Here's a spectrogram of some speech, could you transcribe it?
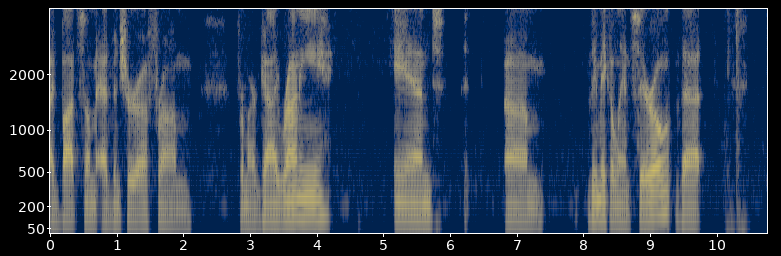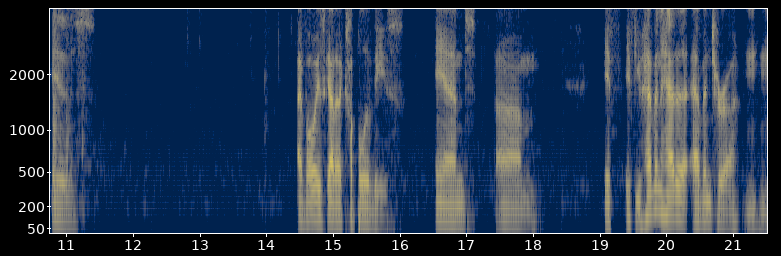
I bought some Adventura from from our guy Ronnie, and um, they make a Lancero that is. I've always got a couple of these, and um, if if you haven't had a Aventura, mm-hmm.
